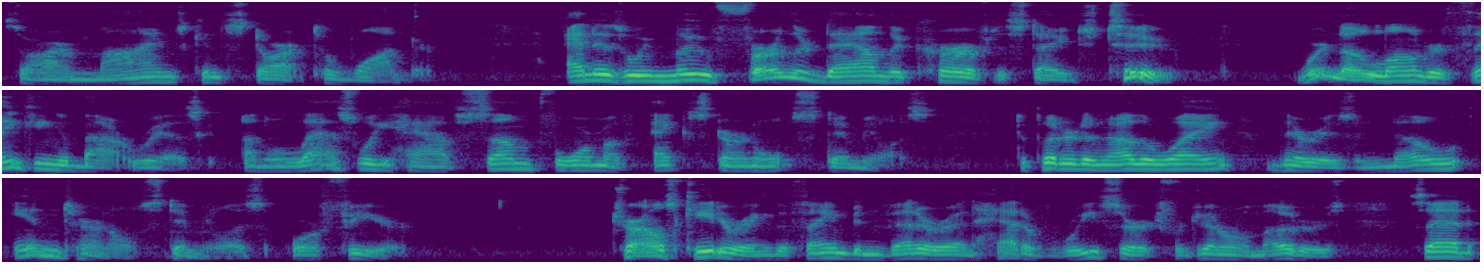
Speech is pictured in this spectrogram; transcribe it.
so our minds can start to wander. And as we move further down the curve to stage two, we're no longer thinking about risk unless we have some form of external stimulus. To put it another way, there is no internal stimulus or fear. Charles Kettering, the famed inventor and head of research for General Motors, said,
